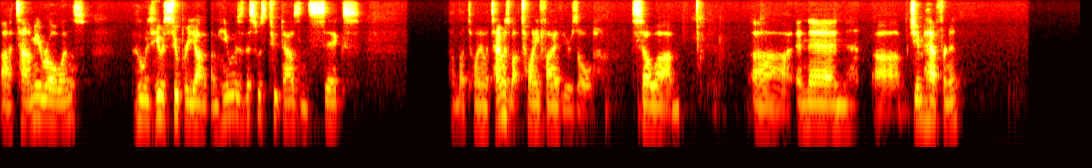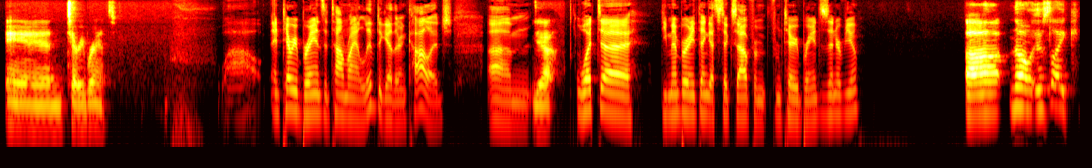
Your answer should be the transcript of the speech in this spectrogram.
uh, Tommy Rowlands, who was he was super young. He was this was 2006. How about 21. Time was about 25 years old. So um, uh, and then um, Jim Heffernan and Terry Brands. Wow. And Terry Brands and Tom Ryan lived together in college. Um, Yeah. What uh, do you remember anything that sticks out from from Terry Brands' interview? Uh, no, it was like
